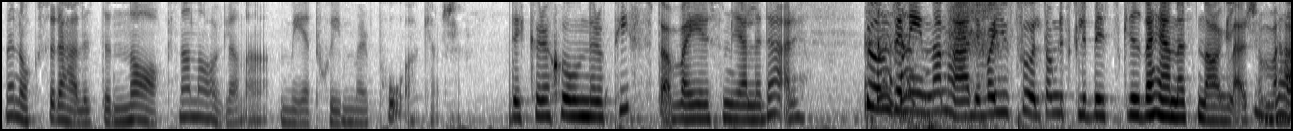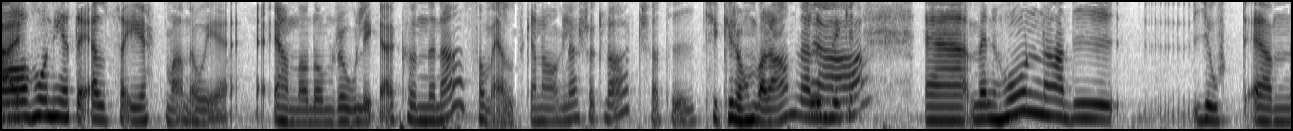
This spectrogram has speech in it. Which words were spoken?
Men också det här lite nakna naglarna med ett skimmer på kanske. Dekorationer och piff då, vad är det som gäller där? Kunden innan här, det var ju fullt om du skulle beskriva hennes naglar som ja, var här. Ja, hon heter Elsa Ekman och är en av de roliga kunderna som älskar naglar såklart. Så att vi tycker om varandra väldigt ja. mycket. Eh, men hon hade ju gjort en,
